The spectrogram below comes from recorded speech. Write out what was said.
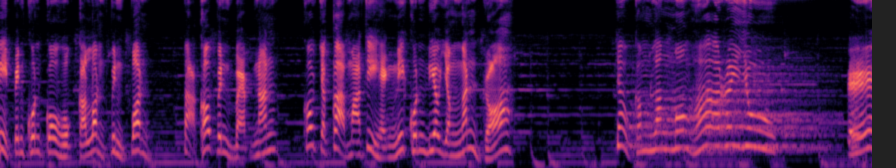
นี่เป็นคนโกหกกะล่อนปิ้นป้อน ถ้าเขาเป็นแบบนั้น เขาจะกล้ามาที่แห่งนี้คนเดียวอย่างนั้นเหรอ เจ้ากำลังมองหาอะไรอยู่ เอ๊ะ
